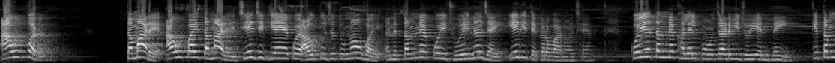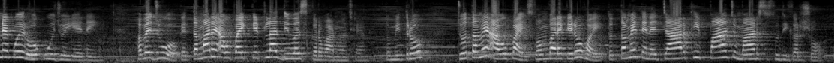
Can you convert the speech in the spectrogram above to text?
આ ઉપર તમારે, આ ઉપાય તમારે જે જગ્યાએ કોઈ આવતું જતું ન હોય અને તમને કોઈ જોઈ ન જાય એ રીતે કરવાનો છે. કોઈએ તમને ખલેલ પહોંચાડવી જોઈએ નહીં. કે તમને કોઈ રોકવું જોઈએ નહીં. હવે જુઓ કે તમારે આ ઉપાય કેટલા દિવસ કરવાનો છે? તો મિત્રો, જો તમે આ ઉપાય સોમવારે કર્યો હોય, તો તમે તેને ચારથી પાંચ માર્ચ સુધી કરશો.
